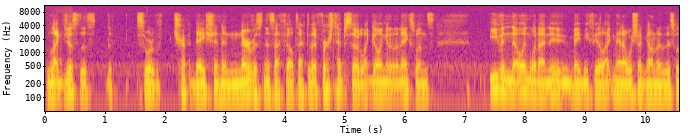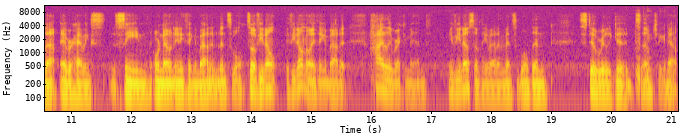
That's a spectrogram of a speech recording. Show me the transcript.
like just the the sort of trepidation and nervousness I felt after that first episode, like going into the next ones, even knowing what I knew made me feel like, man, I wish I'd gone into this without ever having s- seen or known anything about Invincible. So if you don't if you don't know anything about it, highly recommend. If you know something about Invincible, then still really good. So check it out.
